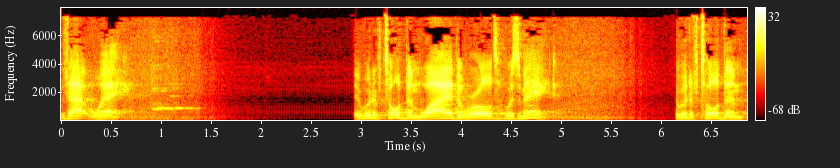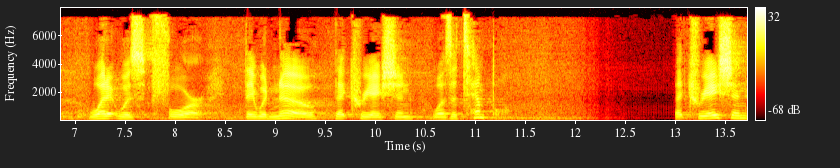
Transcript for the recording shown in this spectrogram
that way? It would have told them why the world was made. It would have told them what it was for. They would know that creation was a temple that creation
